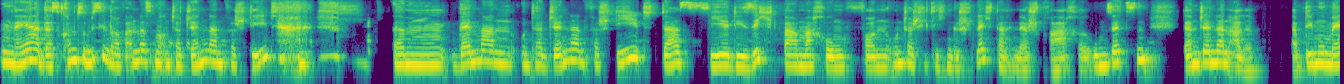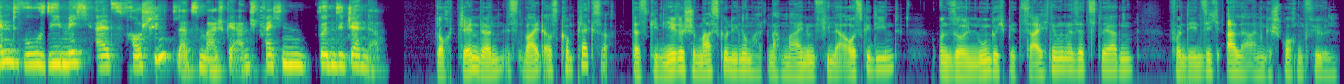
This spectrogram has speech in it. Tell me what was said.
Naja, das kommt so ein bisschen darauf an, was man unter Gendern versteht. ähm, wenn man unter Gendern versteht, dass wir die Sichtbarmachung von unterschiedlichen Geschlechtern in der Sprache umsetzen, dann gendern alle. Ab dem Moment, wo Sie mich als Frau Schindler zum Beispiel ansprechen, würden Sie gendern. Doch Gendern ist weitaus komplexer. Das generische Maskulinum hat nach Meinung vieler ausgedient und soll nun durch Bezeichnungen ersetzt werden, von denen sich alle angesprochen fühlen.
